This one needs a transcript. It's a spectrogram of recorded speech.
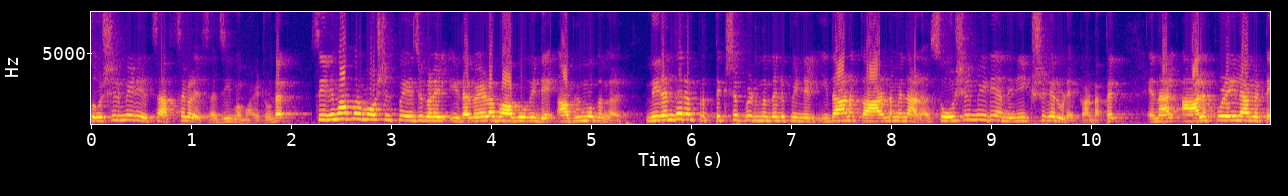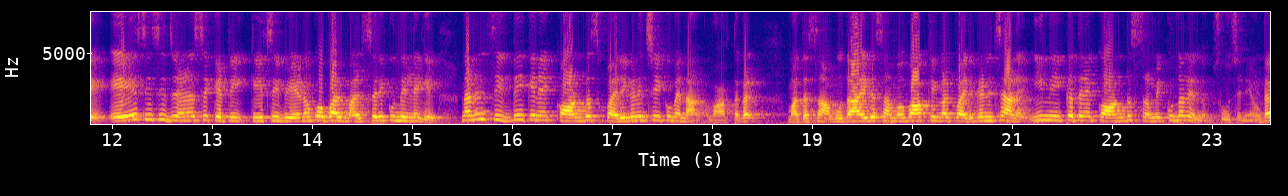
സോഷ്യൽ മീഡിയയിൽ ചർച്ചകളിൽ സജീവമായിട്ടുണ്ട്. സിനിമാ പ്രൊമോഷൻ പേജുകളിൽ ഇടവേള ബാബുവിന്റെ അഭിമുഖങ്ങൾ നിരന്തരം പ്രത്യക്ഷപ്പെടുന്നതിന് പിന്നിൽ ഇതാണ് കാരണമെന്നാണ് സോഷ്യൽ മീഡിയ നിരീക്ഷകരുടെ കണ്ടെത്തൽ. എന്നാൽ ആലപ്പുഴയിലാകട്ടെ A general secretary K C Venugopal മത്സരിക്കുന്നില്ലെങ്കിൽ നടൻ സിദ്ദീഖിനെ കോൺഗ്രസ് പരിഗണിച്ചേക്കുമെന്നാണ് വാർത്തകൾ. മത സാമുദായിക സമവാക്യങ്ങൾ പരിഗണിച്ചാണ് ഈ നീക്കത്തിന് കോൺഗ്രസ് ശ്രമിക്കുന്നതെന്നും സൂചനയുണ്ട്.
